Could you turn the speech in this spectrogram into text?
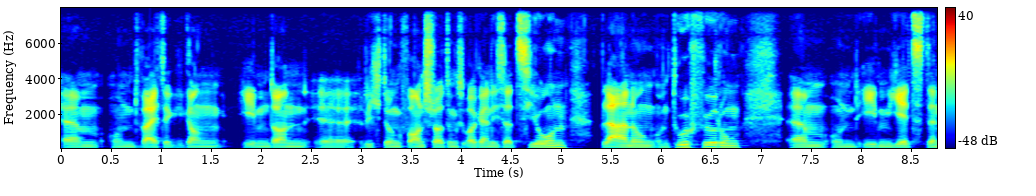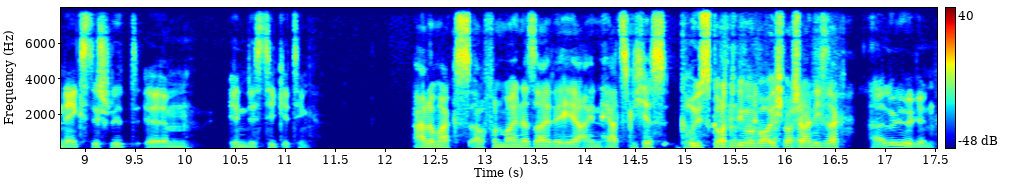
ähm, und weitergegangen eben dann äh, Richtung Veranstaltungsorganisation, Planung und Durchführung ähm, und eben jetzt der nächste Schritt ähm, in das Ticketing. Hallo Max, auch von meiner Seite her ein herzliches Grüß Gott, wie man bei euch wahrscheinlich sagt. Hallo Jürgen.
